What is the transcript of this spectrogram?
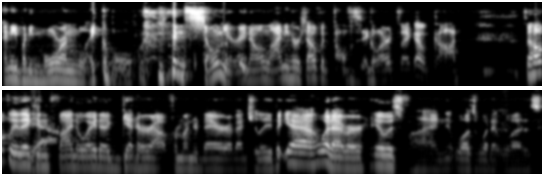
anybody more unlikable than Sonya right now, aligning herself with Dolph Ziggler. It's like, oh god. So hopefully they can Yeah. find a way to get her out from under there eventually. But yeah, whatever. It was fine. It was what it was.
